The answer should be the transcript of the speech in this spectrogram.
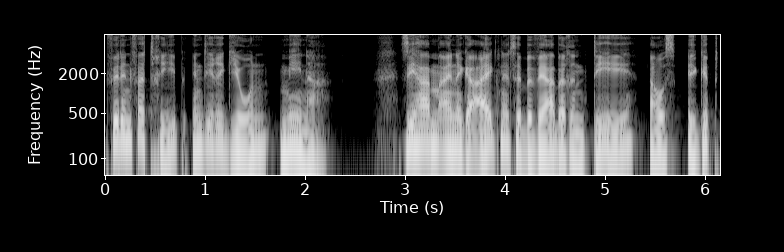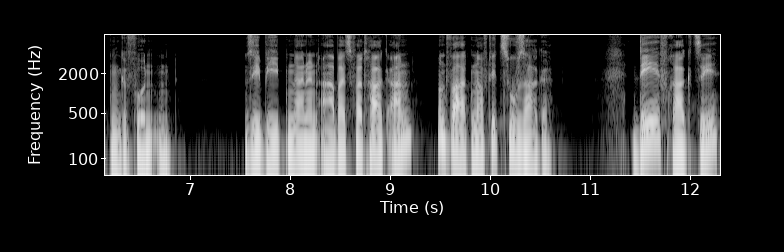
für den Vertrieb in die Region MENA. Sie haben eine geeignete Bewerberin D aus Ägypten gefunden. Sie bieten einen Arbeitsvertrag an und warten auf die Zusage. D fragt sie,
